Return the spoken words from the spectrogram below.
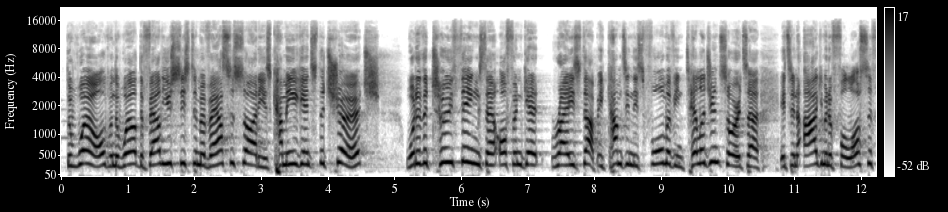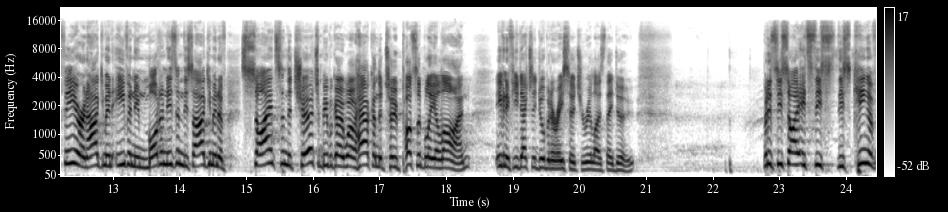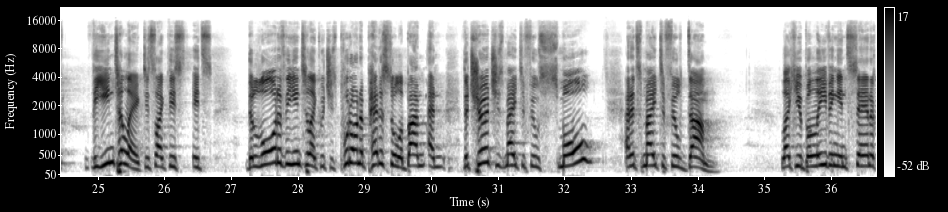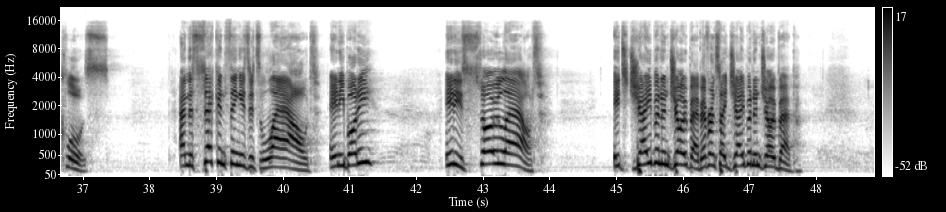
The world, when the world, the value system of our society is coming against the church, what are the two things that often get raised up? It comes in this form of intelligence, or it's, a, it's an argument of philosophy, or an argument even in modernism, this argument of science and the church. And people go, well, how can the two possibly align? Even if you'd actually do a bit of research, you realize they do. But it's this, it's this, this king of the intellect. It's like this, it's, the Lord of the intellect, which is put on a pedestal above, and the church is made to feel small and it's made to feel dumb, like you're believing in Santa Claus. And the second thing is it's loud. Anybody? It is so loud. It's Jabin and Jobab. Everyone say Jabin and Jobab.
